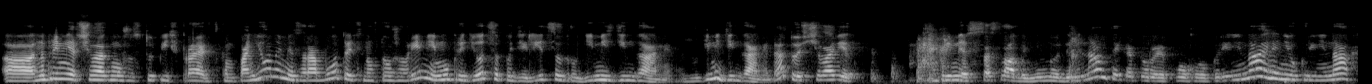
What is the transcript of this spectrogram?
А, например, человек может вступить в проект с компаньонами, заработать, но в то же время ему придется поделиться с другими с деньгами. С другими деньгами, да, то есть человек, например, со слабой дневной доминантой, которая плохо укоренена или не укоренена,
